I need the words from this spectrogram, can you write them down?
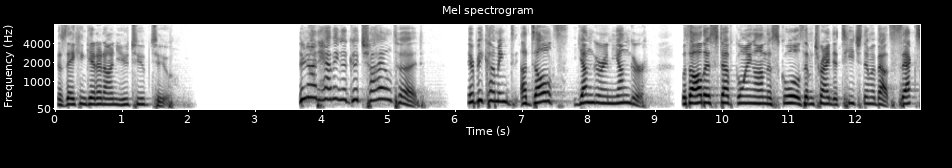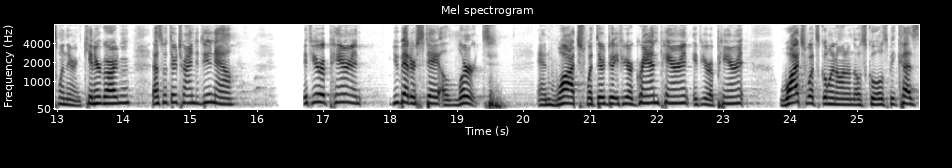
because they can get it on YouTube too. Not having a good childhood. They're becoming adults younger and younger. With all this stuff going on in the schools, them trying to teach them about sex when they're in kindergarten, that's what they're trying to do now. If you're a parent, you better stay alert and watch what they're doing. If you're a grandparent, if you're a parent, watch what's going on in those schools because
